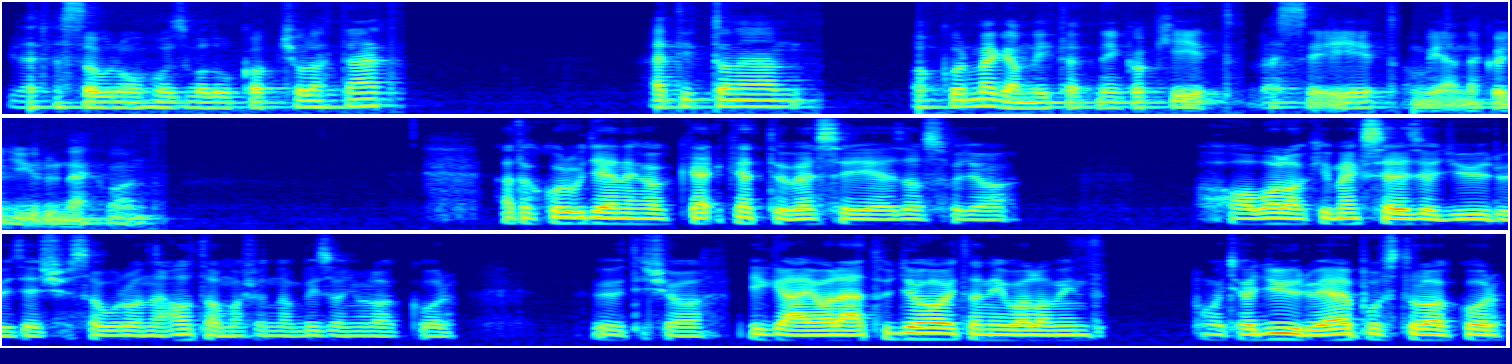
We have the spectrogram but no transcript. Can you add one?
illetve Sauronhoz való kapcsolatát. Hát itt talán akkor megemlíthetnénk a két veszélyét, ami ennek a gyűrűnek van. Hát akkor ugye ennek a kettő veszélye ez az, hogy a, ha valaki megszerzi a gyűrűt, és Sauronnál hatalmasodnak bizonyul, akkor őt is a igája alá tudja hajtani, valamint hogyha a gyűrű elpusztul, akkor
